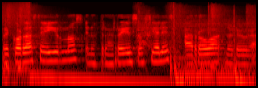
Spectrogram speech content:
Recordá seguirnos en nuestras redes sociales arroba noruega.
